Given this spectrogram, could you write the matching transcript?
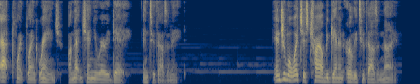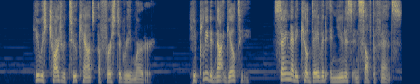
at point blank range on that January day in 2008. Andrew Moeche's trial began in early 2009. He was charged with two counts of first degree murder. He pleaded not guilty, saying that he killed David and Eunice in self defense.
